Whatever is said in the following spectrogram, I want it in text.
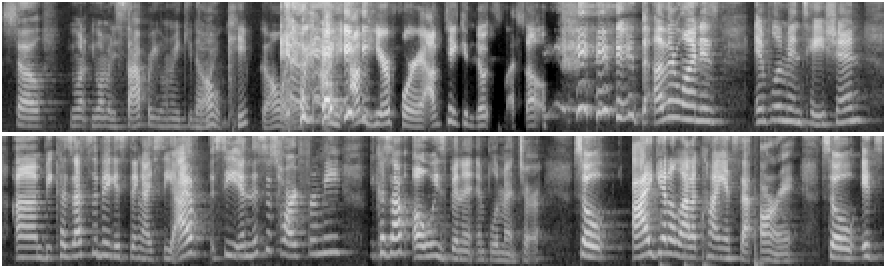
So you want you want me to stop or you want me to keep no, going? No, keep going. okay. I'm, I'm here for it. I'm taking notes myself. the other one is implementation um, because that's the biggest thing I see. I see, and this is hard for me because I've always been an implementer. So I get a lot of clients that aren't. So it's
